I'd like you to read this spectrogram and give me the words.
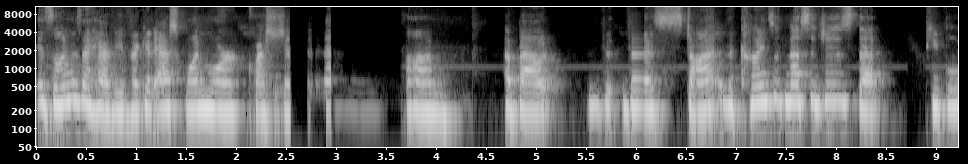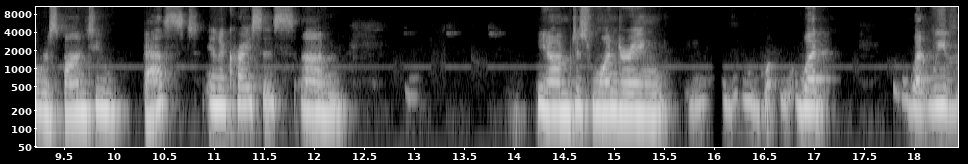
As long as I have you, if I could ask one more question um, about the the, style, the kinds of messages that people respond to best in a crisis. Um, you know, I'm just wondering what what we've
